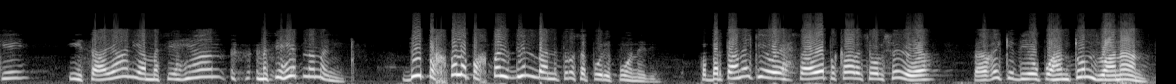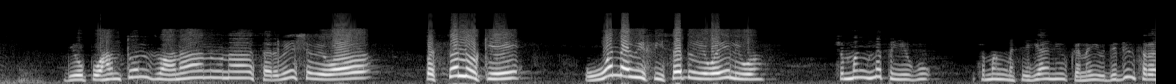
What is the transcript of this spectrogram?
کې عیسایان یا مسیحیان مسیحیت نه مني دوی په خپل په خپل دین باندې تر اوسه پورې پوه نه دي په برتانیې کې یو احصایه په کار چول شوې وه هغه کې د یو پوهنتون ځوانان د یو پوهنتون ځوانانو نه سروې شوې وه په سلو کې ونوي فیصدو یې ویلي وه چې موږ نه پوهېږو چې موږ مسیحیان یو که نه یو د دین سره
